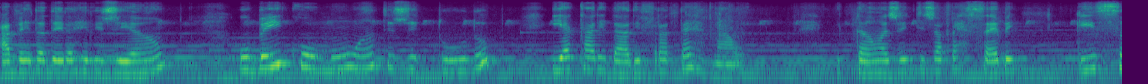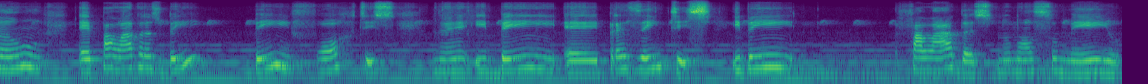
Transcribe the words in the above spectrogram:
a verdadeira religião, o bem comum antes de tudo e a caridade fraternal. Então a gente já percebe que são é, palavras bem, bem fortes né, e bem é, presentes e bem faladas no nosso meio,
